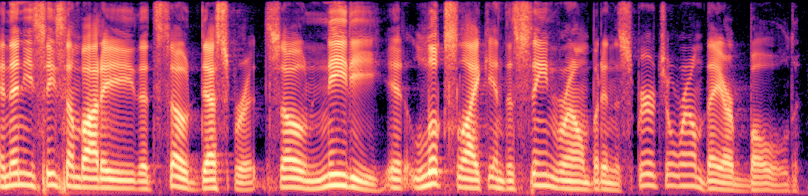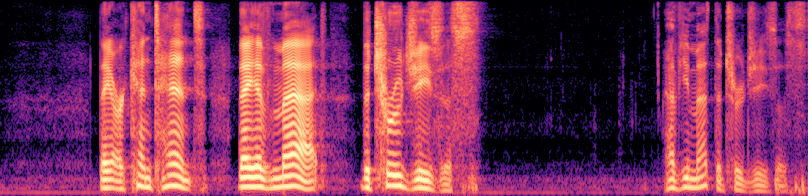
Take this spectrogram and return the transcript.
And then you see somebody that's so desperate, so needy. It looks like in the seen realm, but in the spiritual realm, they are bold. They are content. They have met the true Jesus. Have you met the true Jesus?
